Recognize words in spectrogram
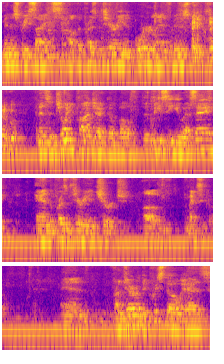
ministry sites of the Presbyterian Borderlands Ministries. And it's a joint project of both the PCUSA and the Presbyterian Church of Mexico. And Frontera de Cristo has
